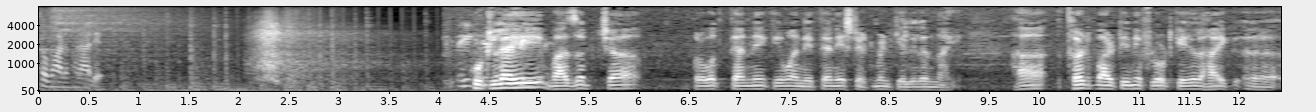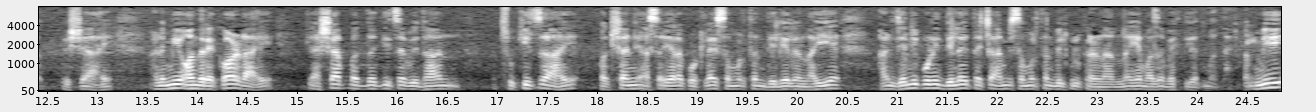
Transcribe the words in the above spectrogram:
चव्हाण म्हणाले. कुठल्याही भाजपच्या प्रवक्त्याने किंवा नेत्याने स्टेटमेंट केलेलं नाही. हा थर्ड पार्टीने फ्लोट केलेला हा एक विषय आहे. आणि मी ऑन रेकॉर्ड आहे. की अशा पद्धतीचं विधान चुकीचं आहे. पक्षांनी असं याला कुठलंही समर्थन दिलेलं नाहीये. आणि ज्यांनी कोणी दिलंय त्याचं आम्ही समर्थन बिलकुल करणार नाही हे माझं व्यक्तिगत मत आहे. मी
